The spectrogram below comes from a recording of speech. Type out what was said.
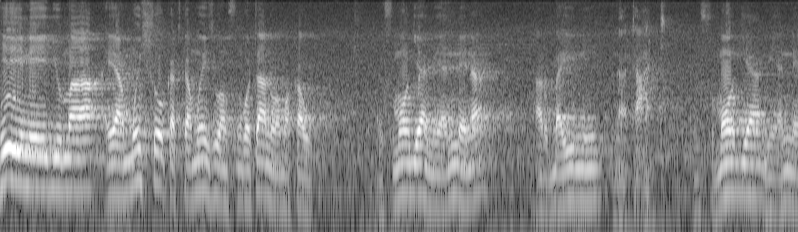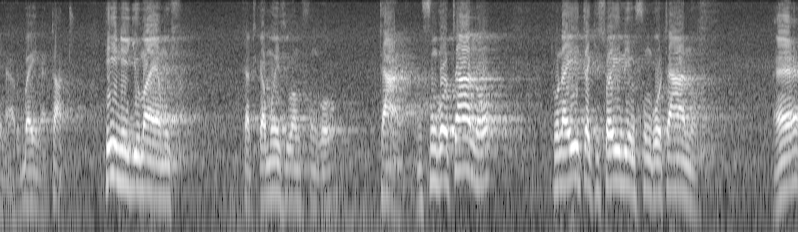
hii ni Ijumaa ya mwisho katika mwezi wa mfungo tano wa mwaka huu 1443 1443. Hii ni Ijumaa ya mwisho katika mwezi wa mfungo tano. Mfungo tano tunaita Kiswahili mfungo tano eh?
